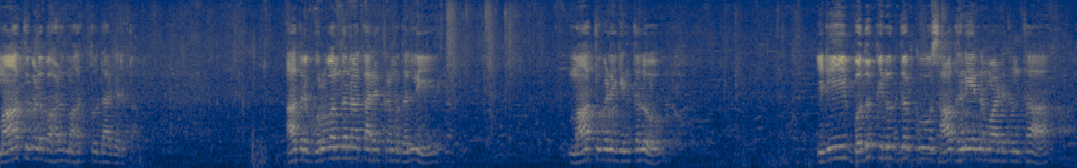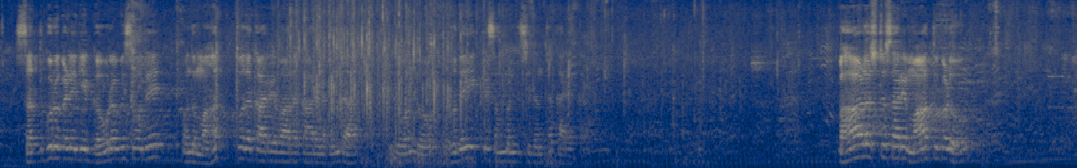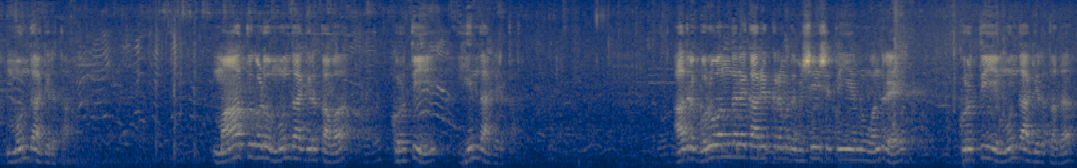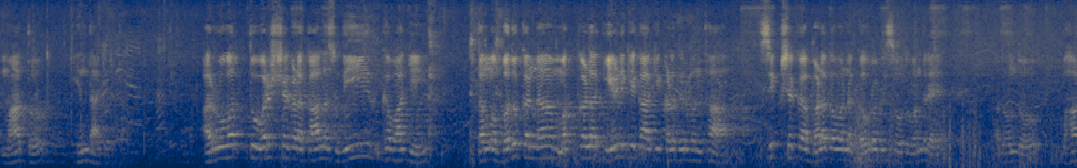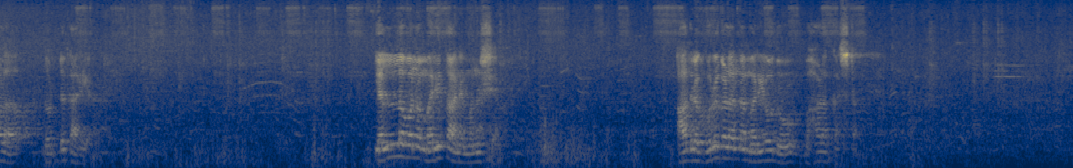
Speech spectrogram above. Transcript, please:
ಮಾತುಗಳು ಬಹಳ ಮಹತ್ವದಾಗಿರ್ತವೆ ಆದರೆ ಗುರುವಂದನಾ ಕಾರ್ಯಕ್ರಮದಲ್ಲಿ ಮಾತುಗಳಿಗಿಂತಲೂ ಇಡೀ ಬದುಕಿನುದ್ದಕ್ಕೂ ಸಾಧನೆಯನ್ನು ಮಾಡಿದಂಥ ಸದ್ಗುರುಗಳಿಗೆ ಗೌರವಿಸುವುದೇ ಒಂದು ಮಹತ್ವದ ಕಾರ್ಯವಾದ ಕಾರಣದಿಂದ ಇದು ಒಂದು ಹೃದಯಕ್ಕೆ ಸಂಬಂಧಿಸಿದಂಥ ಕಾರ್ಯಕ್ರಮ. ಬಹಳಷ್ಟು ಸಾರಿ ಮಾತುಗಳು ಮುಂದಾಗಿರ್ತಾವ ಮಾತುಗಳು ಮುಂದಾಗಿರ್ತಾವ ಕೃತಿ ಹಿಂದಾಗಿರ್ತಾವ ಆದ್ರೆ ಗುರುವಂದನೆ ಕಾರ್ಯಕ್ರಮದ ವಿಶೇಷತೆ ಏನು ಅಂದ್ರೆ, ಕೃತಿ ಮುಂದಾಗಿರ್ತದ, ಮಾತು ಹಿಂದಾಗಿರ್ತದ. ಅರವತ್ತು ವರ್ಷಗಳ ಕಾಲ ಸುದೀರ್ಘವಾಗಿ ತಮ್ಮ ಬದುಕನ್ನ ಮಕ್ಕಳ ಏಳಿಗೆಗಾಗಿ ಕಳೆದಿರುವಂತಹ ಶಿಕ್ಷಕ ಬಳಗವನ್ನು ಗೌರವಿಸುವುದು ಅಂದ್ರೆ ಅದೊಂದು ಬಹಳ ದೊಡ್ಡ ಕಾರ್ಯ. ಎಲ್ಲವನ್ನ ಮರಿತಾನೆ ಮನುಷ್ಯ. ಆದ್ರೆ ಗುರುಗಳನ್ನ ಮರೆಯೋದು ಬಹಳ ಕಷ್ಟ.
